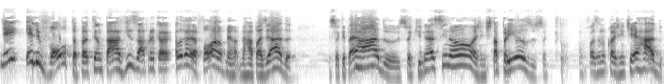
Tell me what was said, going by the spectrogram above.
E aí ele volta para tentar avisar para aquela galera, fala, minha, minha rapaziada, isso aqui tá errado, isso aqui não é assim não, a gente tá preso, isso aqui que estão fazendo com a gente é errado.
